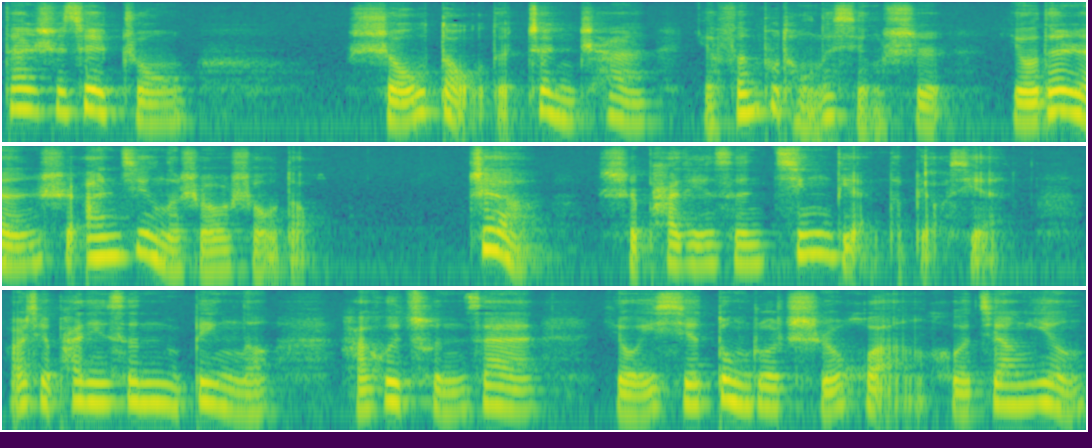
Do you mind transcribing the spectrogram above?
但是这种手抖的震颤也分不同的形式，有的人是安静的时候手抖，这是帕金森经典的表现。而且帕金森病呢，还会存在有一些动作迟缓和僵硬，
